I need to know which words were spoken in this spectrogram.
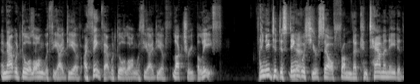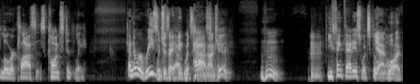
And that would go along with the idea of, I think that would go along with the idea of luxury belief. You need to distinguish yes. yourself from the contaminated lower classes constantly. And there were reasons Which is, I think, in what's the past going on too. Mm-hmm. Mm. You think that is what's going yeah, on? Yeah, well,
